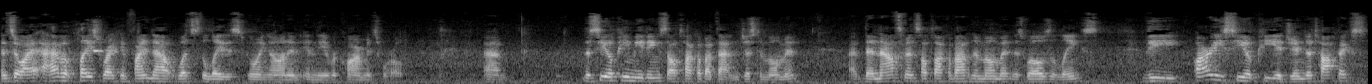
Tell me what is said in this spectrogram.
And so I, I, have a place where I can find out what's the latest going on in, in the requirements world. Um, the COP meetings, I'll talk about that in just a moment. Uh, the announcements, I'll talk about in a moment, as well as the links. The RECOP agenda topics,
